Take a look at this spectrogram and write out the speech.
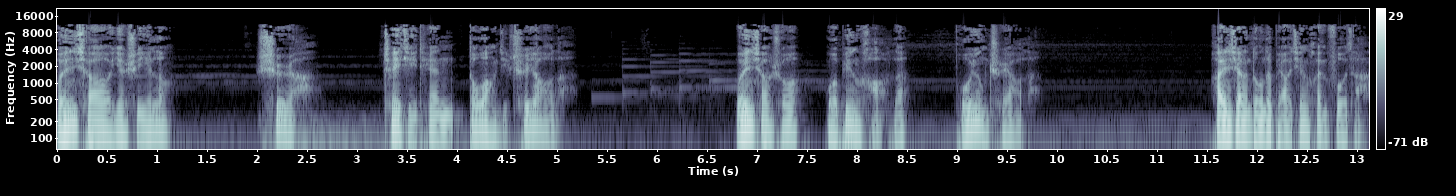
文晓也是一愣：“是啊，这几天都忘记吃药了。”文晓说：“我病好了，不用吃药了。”韩向东的表情很复杂，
